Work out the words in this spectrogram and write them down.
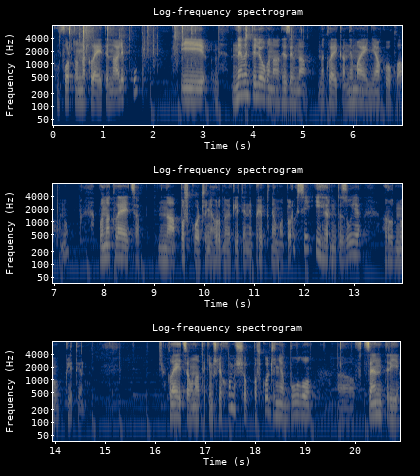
комфортно наклеїти наліпку. І невентильована адгезивна наклейка не має ніякого клапану. Вона клеїться на пошкодження грудної клітини при пневмоторксі і герметизує грудну клітину. Клеїться вона таким шляхом, щоб пошкодження було е, в центрі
